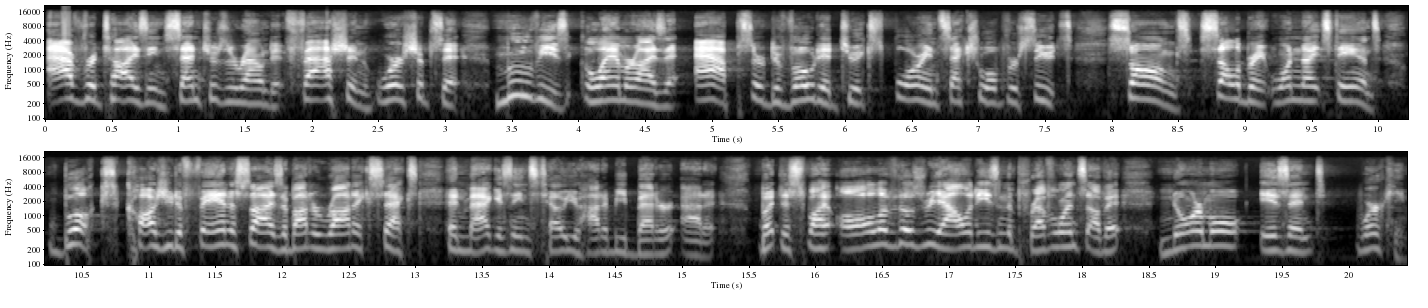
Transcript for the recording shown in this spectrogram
Advertising centers around it. Fashion worships it. Movies glamorize it. Apps are devoted to exploring sexual pursuits. Songs celebrate one night stands. Books cause you to fantasize about erotic sex. And magazines tell you how to be better at it. But despite all of those realities and the prevalence of it, normal isn't working.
